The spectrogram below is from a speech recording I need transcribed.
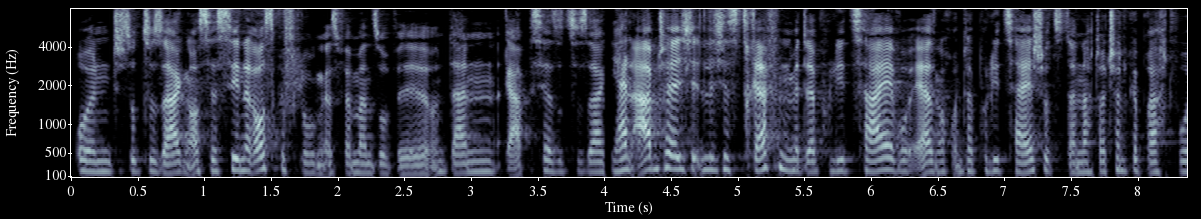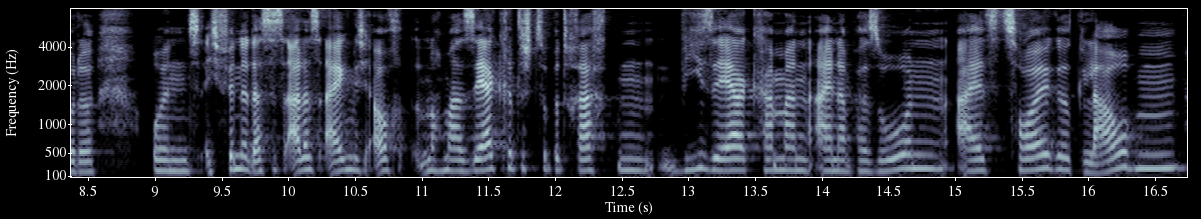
und sozusagen aus der Szene rausgeflogen ist, wenn man so will. Und dann gab es ja sozusagen ja ein abenteuerliches Treffen mit der Polizei, wo er noch unter Polizeischutz dann nach Deutschland gebracht wurde. Und ich finde, das ist alles eigentlich auch nochmal sehr kritisch zu betrachten. Wie sehr kann man einer Person als Zeuge Glauben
